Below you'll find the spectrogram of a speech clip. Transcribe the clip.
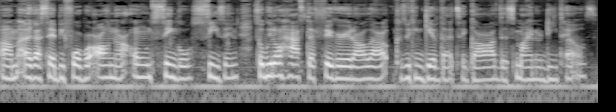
Um, like I said before, we're all in our own single season, so we don't have to figure it all out because we can give that to God, this minor details.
